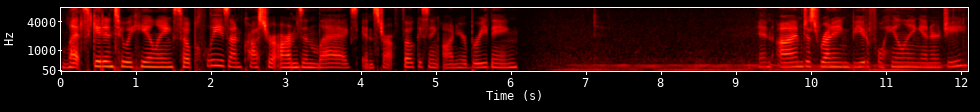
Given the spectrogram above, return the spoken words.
Let's get into a healing. So please uncross your arms and legs and start focusing on your breathing. And I'm just running beautiful healing energy.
